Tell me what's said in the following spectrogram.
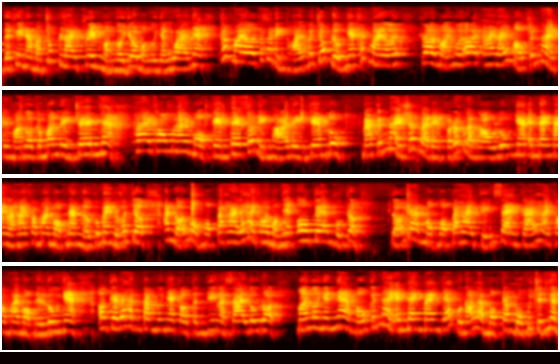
để khi nào mà trúc livestream mọi người vô, mọi người nhận quà nha. Khách mai ơi, có số điện thoại mới chốt được nha, khách mai ơi. Rồi, mọi người ơi, ai lấy mẫu kính này thì mọi người comment liền cho em nha. 2021 kèm theo số điện thoại liền cho em luôn. Mã kính này rất là đẹp và rất là ngầu luôn nha. Em đang mang là 2021 nam nữ cũng mang được hết trơn. Anh đổi 1132 lấy 2021 nha. Ok, anh Vũ Trần đổi cho anh 1132 chuyển sang cái 2021 này luôn nha. Ok đó thanh tâm luôn nha, cầu tình duyên là sai luôn rồi. Mọi người nhìn nha, mẫu kính này em đang mang giá của nó là 149 nghìn.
